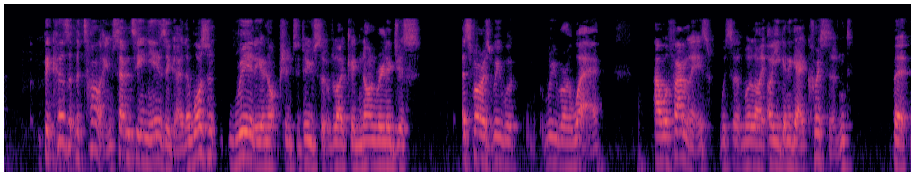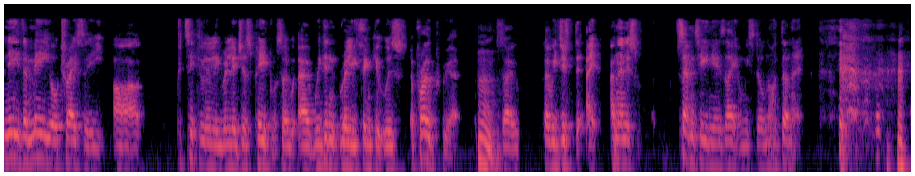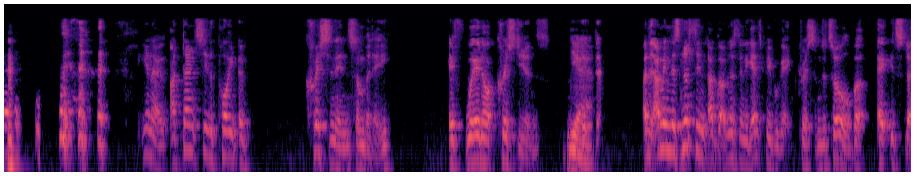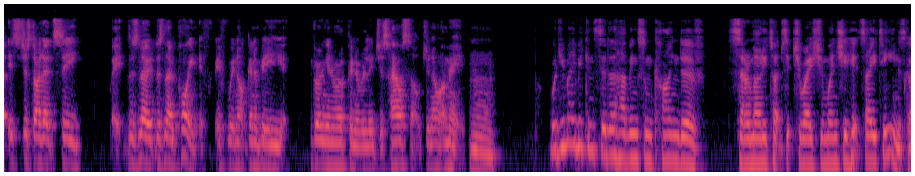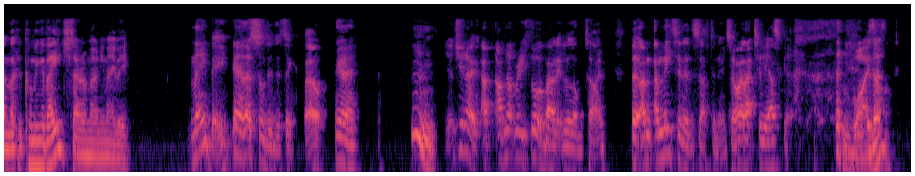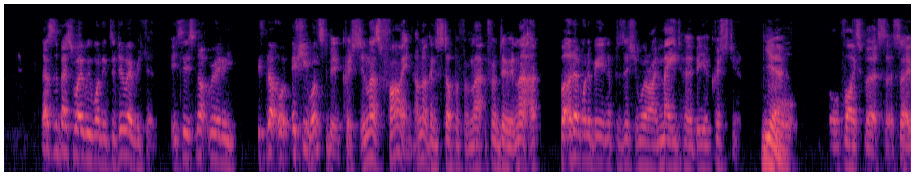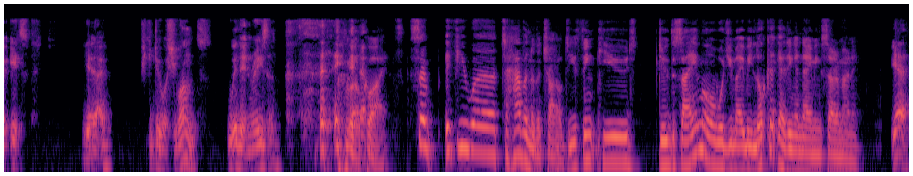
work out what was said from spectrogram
Because at the time, 17 years ago, there wasn't really an option to do sort of like a non-religious, as far as we were we were aware. Our families was were like, "Are you going to get christened?" But neither me or Tracy are particularly religious people, so uh, we didn't really think it was appropriate. Hmm. So, so we just, and then it's 17 years later and we still not done it. you know, I don't see the point of christening somebody if we're not Christians. Yeah. I, mean, there's nothing. I've got nothing against people getting christened at all, but it's it's just I don't see. It, there's no there's no point if if we're not going to be bringing her up in a religious household. Do you know what I mean? Hmm. Would you maybe consider having some kind of ceremony type situation when she hits 18? It's kind of like a coming of age ceremony, maybe. Maybe. Yeah, that's something to think about. Yeah. Hmm. Do you know, I've, I've not really thought about it in a long time, but I'm, I'm meeting her this afternoon, so I'll actually ask her. Why not? That's, that's the best way we wanted to do everything. It's, it's not really. It's not. If she wants to be a Christian, that's fine. I'm not going to stop her from that, from doing that. But I don't want to be in a position where I made her be a Christian, Yeah. or, or vice versa. So it's, you know, she can do what she wants within reason. well, quite. So, if you were to have another child, do you think you'd do the same, or would you maybe look at getting a naming ceremony? Yeah,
